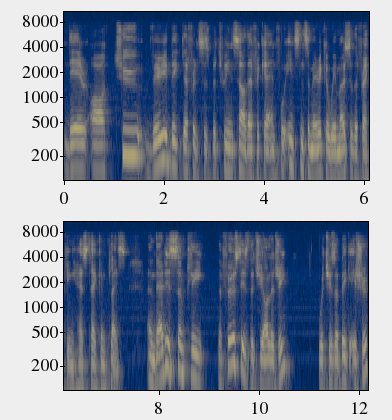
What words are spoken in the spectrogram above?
there are two very big differences between South Africa and, for instance, America, where most of the fracking has taken place. And that is simply the first is the geology, which is a big issue.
